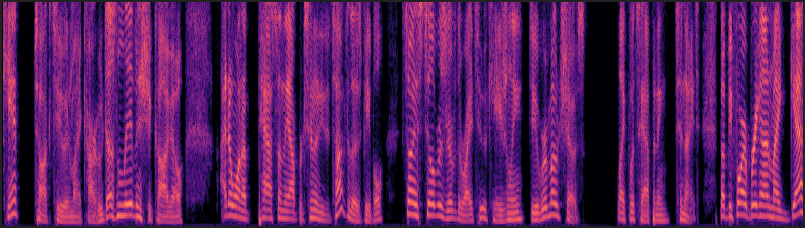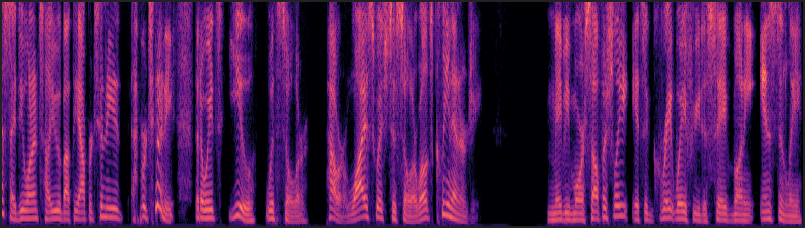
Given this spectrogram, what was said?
can't talk to in my car who doesn't live in Chicago. I don't want to pass on the opportunity to talk to those people, so I still reserve the right to occasionally do remote shows like what's happening tonight. But before I bring on my guest, I do want to tell you about the opportunity opportunity that awaits you with solar power. Why switch to solar? Well, it's clean energy. Maybe more selfishly, it's a great way for you to save money instantly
